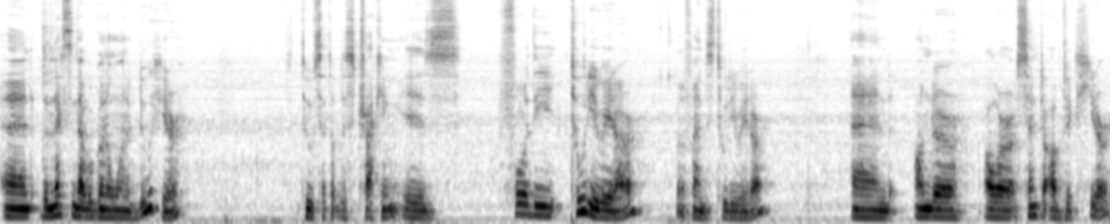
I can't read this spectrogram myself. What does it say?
And the next thing that we're going to want to do here to set up this tracking is for the 2D radar I'm going to find this 2D radar and under our center object here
